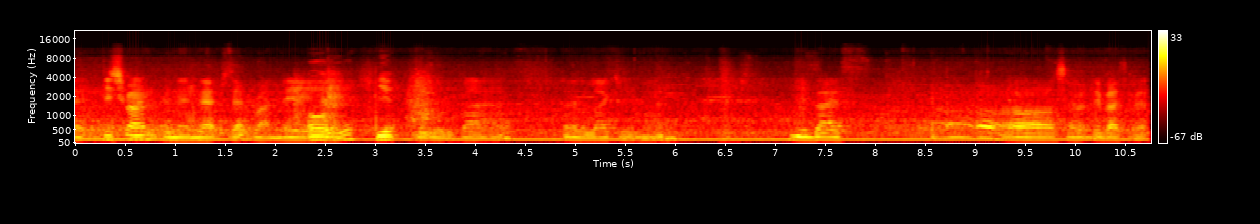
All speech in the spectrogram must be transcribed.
That, this one and then that that one there. Oh yeah. Yeah. the water bar, they're the local one. They're both, oh, so they're both about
